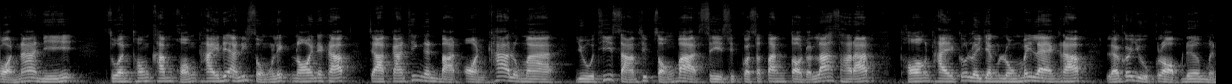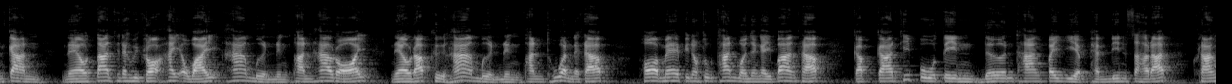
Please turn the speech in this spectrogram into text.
ก่อนหน้านี้ ส่วนทองคำของไทยได้อานิสงส์เล็กน้อยนะครับ จากการที่เงินบาทอ่อนค่าลงมาอยู่ที่ 32 บาท 40 กว่าสตางค์ต่อดอลลาร์สหรัฐ ทองไทยก็เลยยังลงไม่แรงครับ แล้วก็อยู่กรอบเดิมเหมือนกัน แนวต้านที่นักวิเคราะห์ให้เอาไว้ 51,500 แนวรับคือ 51,000ท้วนนะครับ พ่อแม่พี่น้องทุกท่านมองยังไงบ้างครับ กับการที่ปูตินเดินทางไปเหยียบแผ่นดินสหรัฐ ครั้ง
